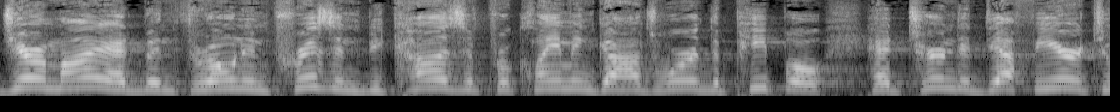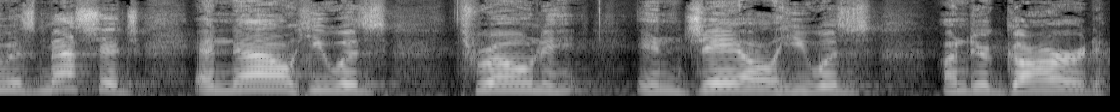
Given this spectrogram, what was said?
Jeremiah had been thrown in prison because of proclaiming God's word. The people had turned a deaf ear to his message, and now he was thrown in jail. He was under guard.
